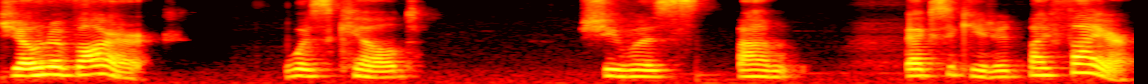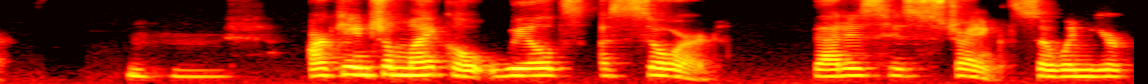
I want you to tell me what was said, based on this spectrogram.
Joan of Arc was killed. She was um, executed by fire. Mhm. Archangel Michael wields a sword. That is his strength. So when you're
